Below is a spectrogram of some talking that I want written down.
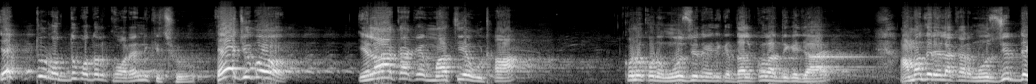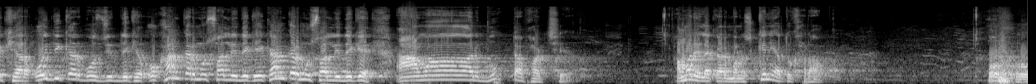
একটু রদ্দ বদল করেন কিছু। এ যুবক, এলাকাকে মাতিয়ে উঠা। কোনো কোনো মসজিদে এদিকে দালকোলার দিকে যায়। আমাদের এলাকার মসজিদ দেখে আর ওই দিকের মসজিদ দেখে, ওখানকার মুসাল্লি দেখে, এখানকার মুসাল্লি দেখে আমার বুকটা ফাটছে। আমার এলাকার মানুষ, কেন এত খারাপ? ওহো,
